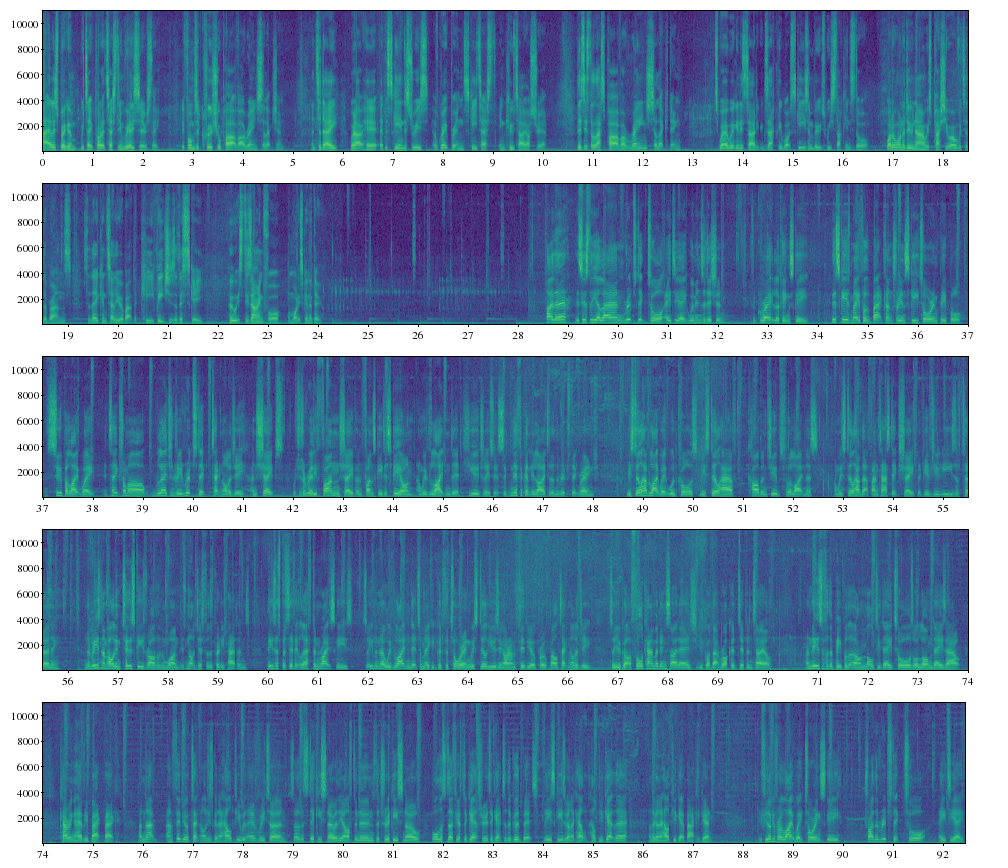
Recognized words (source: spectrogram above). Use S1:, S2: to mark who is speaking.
S1: At Ellis Brigham, we take product testing really seriously. It forms a crucial part of our range selection. And today, we're out here at the Ski Industries of Great Britain ski test in Kühtai, Austria. This is the last part of our range selecting. It's where we're going to decide exactly what skis and boots we stock in store. What I want to do now is pass you over to the brands so they can tell you about the key features of this ski, who it's designed for and what it's going to do.
S2: Hi there, this is the Elan Ripstick Tour 88 Women's Edition. It's a great looking ski. This ski is made for the backcountry and ski touring people. Super lightweight. It takes from our legendary ripstick technology and shapes, which is a really fun shape and fun ski to ski on, and we've lightened it hugely, so it's significantly lighter than the ripstick range. We still have lightweight wood cores, we still have carbon tubes for lightness, and we still have that fantastic shape that gives you ease of turning. And the reason I'm holding two skis rather than one is not just for the pretty patterns. These are specific left and right skis. So even though we've lightened it to make it good for touring, we're still using our Amphibio profile technology. So you've got a full cambered inside edge, you've got that rockered tip and tail. And these are for the people that are on multi-day tours or long days out, carrying a heavy backpack. And that Amphibio technology is going to help you with every turn. So the sticky snow in the afternoons, the tricky snow, all the stuff you have to get through to get to the good bits. These skis are going to help, help you get there and they're going to help you get back again. If you're looking for a lightweight touring ski, try the Ripstick Tour 88.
